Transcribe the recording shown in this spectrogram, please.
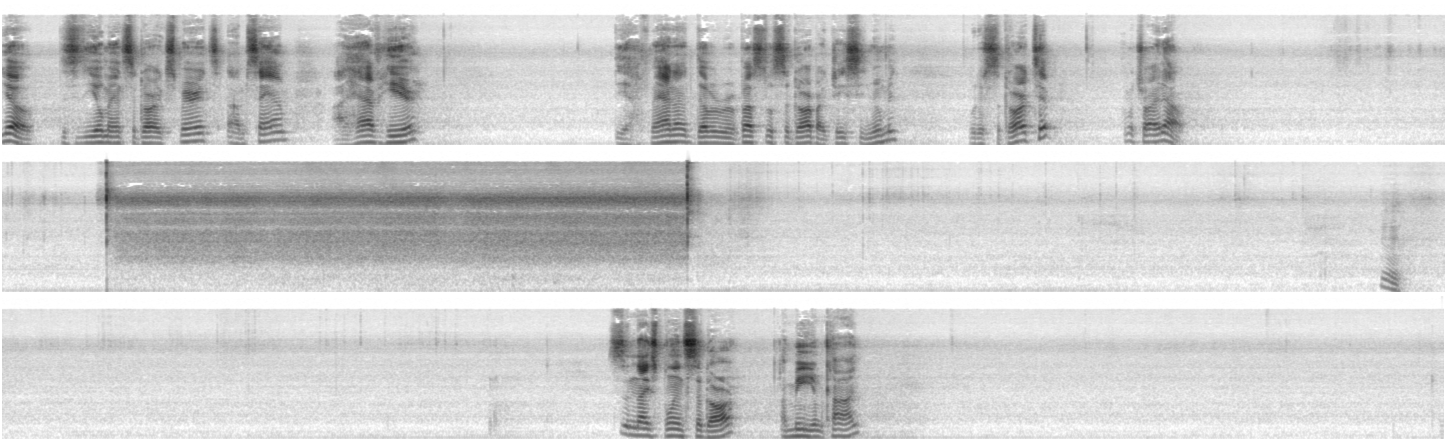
Yo, this is the Yo Man Cigar Experience. I'm Sam. I have here the Havana Double Robusto cigar by J.C. Newman with a cigar tip. I'm gonna try it out. Hmm. This is a nice blend cigar, a medium kind.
